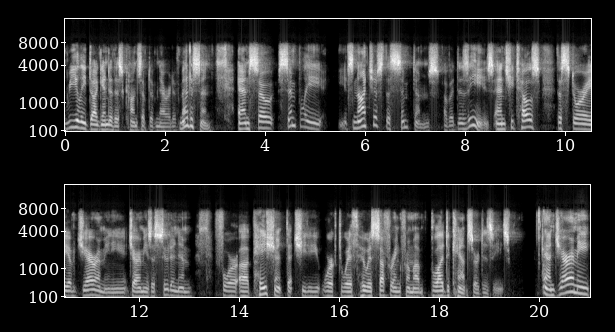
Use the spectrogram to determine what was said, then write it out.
really dug into this concept of narrative medicine. And so simply it's not just the symptoms of a disease. And she tells the story of Jeremy. Jeremy is a pseudonym for a patient that she worked with who is suffering from a blood cancer disease. And Jeremy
